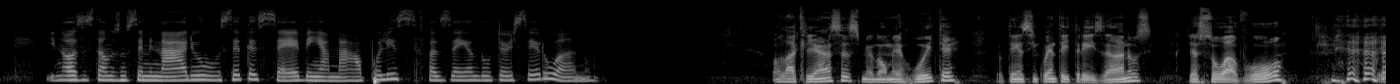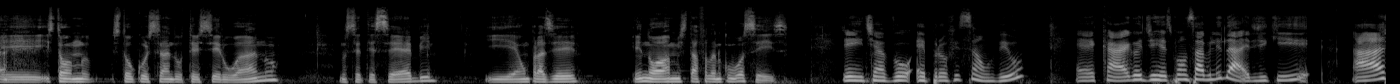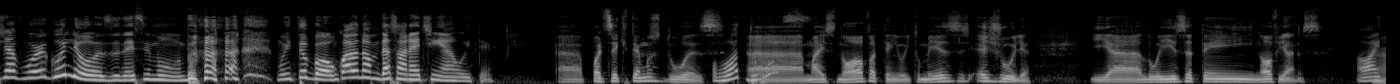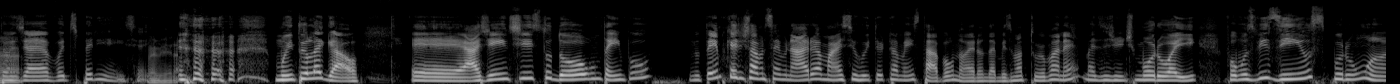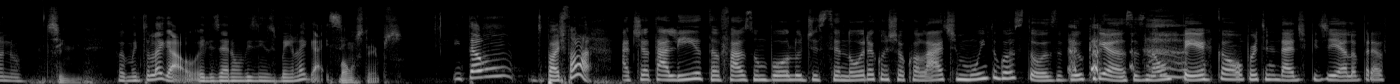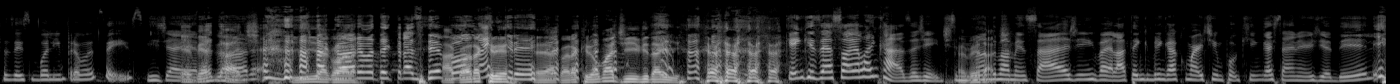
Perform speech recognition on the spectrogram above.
e nós estamos no seminário CTCEB em Anápolis, fazendo o terceiro ano. Olá, crianças. Meu nome é Ruiter. Eu tenho 53 anos. Já sou avô. e estou, estou cursando o terceiro ano no CTCEB. E é um prazer enorme estar falando com vocês. Gente, avô é profissão, viu? É cargo de responsabilidade que haja avô orgulhoso nesse mundo. Muito bom. Qual é o nome da sua netinha, Ruiter? Ah, pode ser que temos duas. Oh, duas? A mais nova tem oito meses, é Júlia. E a Luísa tem nove anos. Ó, então Ah. já é avô de experiência. aí. Muito legal. É, a gente estudou um tempo. No tempo que a gente estava no seminário, a Márcia e o Ruiter também estavam, não eram da mesma turma, né? Mas a gente morou aí, fomos vizinhos por um ano. Sim, Foi muito legal. Eles eram vizinhos bem legais. bons tempos. Então, pode falar. A tia Talita faz um bolo de cenoura com chocolate muito gostoso, viu, crianças? Não percam a oportunidade de pedir ela para fazer esse bolinho para vocês. E já É era. verdade. Agora, E agora? eu vou ter que trazer bolo Agora, na cri- igreja. é, agora criou uma dívida aí. Quem quiser, é só ir lá em casa, gente. É Manda verdade. uma mensagem, vai lá, tem que brincar com o Martinho um pouquinho, gastar a energia dele.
